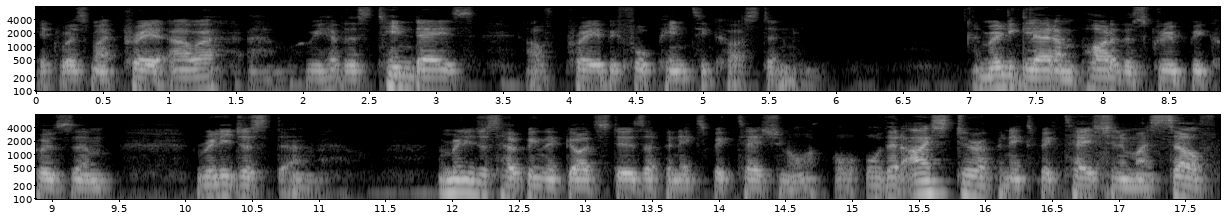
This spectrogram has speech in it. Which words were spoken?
It was my prayer hour. Um, we have this ten days of prayer before Pentecost, and I'm really glad I'm part of this group because um, really just um, I'm really just hoping that God stirs up an expectation, or or, or that I stir up an expectation in myself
